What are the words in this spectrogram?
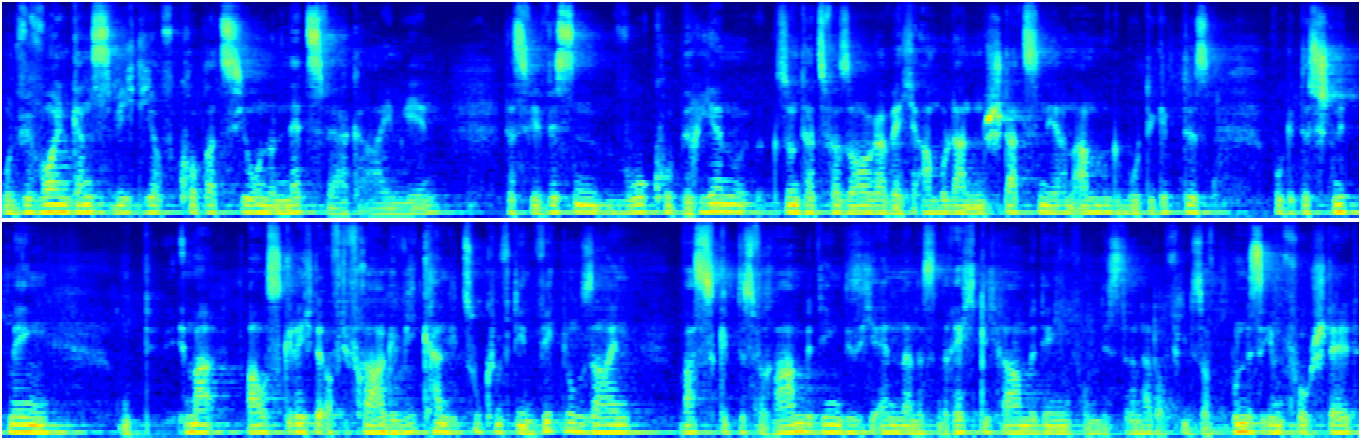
Und wir wollen ganz wichtig auf Kooperation und Netzwerke eingehen, dass wir wissen, wo kooperieren Gesundheitsversorger, welche ambulanten, stationären Angebote gibt es, wo gibt es Schnittmengen und immer ausgerichtet auf die Frage, wie kann die zukünftige Entwicklung sein, was gibt es für Rahmenbedingungen, die sich ändern. Das sind rechtliche Rahmenbedingungen. Die Ministerin hat auch vieles auf Bundesebene vorgestellt.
